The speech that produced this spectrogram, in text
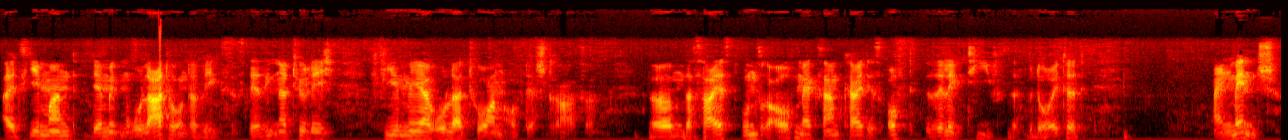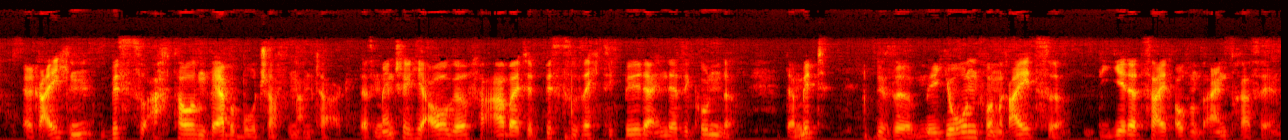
als jemand, der mit einem Rollator unterwegs ist. Der sieht natürlich viel mehr Rollatoren auf der Straße. Ähm, das heißt, unsere Aufmerksamkeit ist oft selektiv. Das bedeutet, ein Mensch erreichen bis zu 8000 Werbebotschaften am Tag. Das menschliche Auge verarbeitet bis zu 60 Bilder in der Sekunde. Damit diese Millionen von Reize, die jederzeit auf uns einprasseln,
